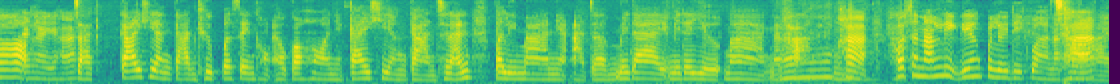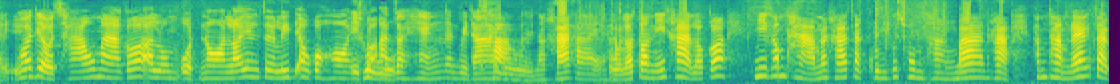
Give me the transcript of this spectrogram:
็ยังไงคะจากใก ล้เคียงกันคือเปอร์เซ็นต์ของแอลกอฮอล์เนี่ยใกล้เคียงกัน ฉะนั้นปริมาณเนี่ยอาจจะไม่ได้ไม่ได้เยอะมากนะคะอ๋อค่ะอืมเพราะฉะนั้นหลีกเลี่ยงไปเลยดีกว่านะใช่คะ เพราะเดี๋ยวเช้ามาก็อารมณ์อดนอน แล้วยังเจอฤทธิ์แอลกอฮอล์อีกถูก็กอาจจะแฮงก์กันไปได้ค่ะเลยนะคะใช่ค่ะโอ้แล้วตอนนี้ค่ะเราก็มีคำถามนะคะจากคุณผู้ชมทางบ้านค่ะคำถามแรกจาก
